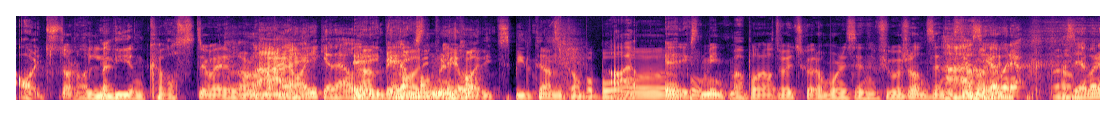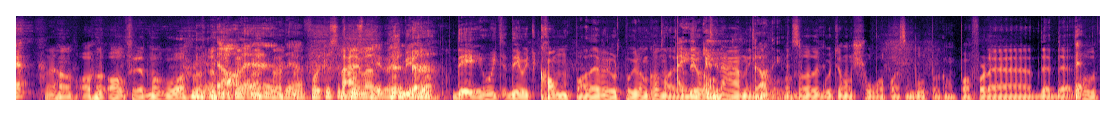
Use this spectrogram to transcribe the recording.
Jeg har ikke starta lynkvast i år heller. Nei, jeg har ikke det. Altså. Men vi har, ikke- vi har ikke spilt treningskamper på, Nei, ja. på Eriksen minte meg på at vi har ikke skåra mål siden i fjor. Sånn, Nei, jeg sier bare Jeg sier bare ja, Alfred må gå. Ja, det, det er folk er så positive. det. det, er jo ikke, ikke kamper, det vi har gjort på Gran Canaria. Det er jo trening. trening. Altså, det går ikke an å se på det som fotballkamper. For det, det, det, Det- og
